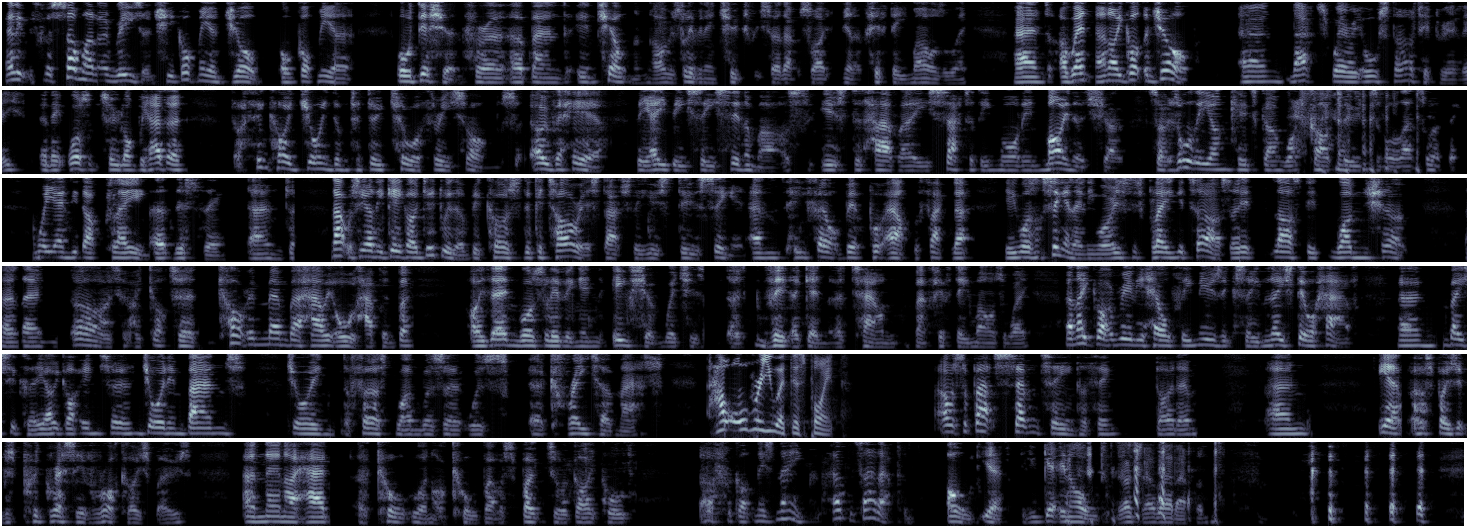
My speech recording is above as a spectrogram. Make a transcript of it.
And it was for some unknown reason, she got me a job or got me a audition for a, a band in Cheltenham. I was living in Tewkesbury, so that was like, you know, 15 miles away. And I went and I got the job. And that's where it all started, really. And it wasn't too long. We had a, I think I joined them to do two or three songs over here the ABC cinemas used to have a Saturday morning minors show. So it was all the young kids go and watch cartoons and all that sort of thing. And we ended up playing at this thing. And uh, that was the only gig I did with her because the guitarist actually used to do the singing. And he felt a bit put out the fact that he wasn't singing anymore. He's just playing guitar. So it lasted one show. And then, oh, I got to, can't remember how it all happened, but I then was living in Evesham, which is a, again a town about 15 miles away, and they got a really healthy music scene, and they still have. And basically, I got into joining bands. Joined the first one was a, was a Crater Mass. How old were you at this point? I was about 17, I think, by then. And yeah, I suppose it was progressive rock, I suppose. And then I had a call, well, not a call, but I spoke to a guy called, I've forgotten his name. How does that happen? Old, yes, you're getting old. That's how that happens.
